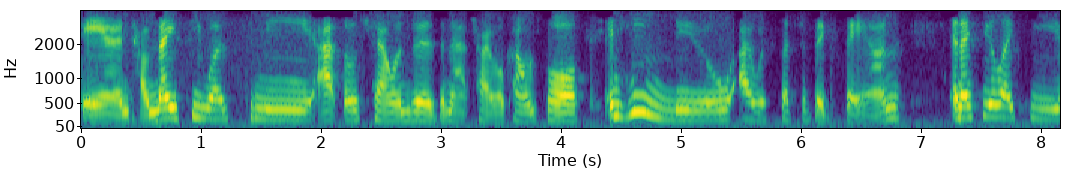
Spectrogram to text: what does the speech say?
and how nice he was to me at those challenges and at tribal council. And he knew I was such a big fan, and I feel like he,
